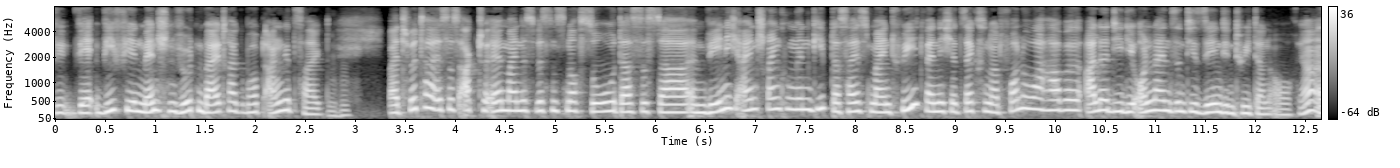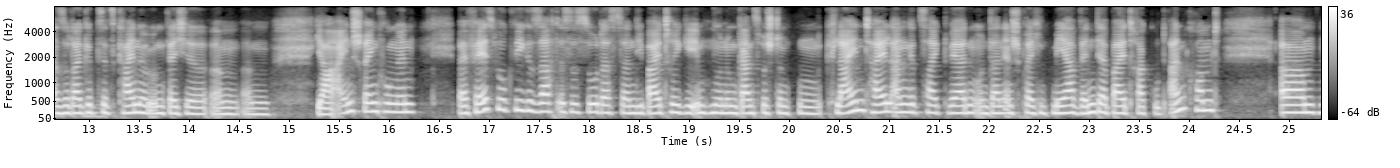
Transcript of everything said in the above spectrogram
wie, wie vielen Menschen wird ein Beitrag überhaupt angezeigt. Mhm. Bei Twitter ist es aktuell meines Wissens noch so, dass es da ähm, wenig Einschränkungen gibt. Das heißt, mein Tweet, wenn ich jetzt 600 Follower habe, alle, die die online sind, die sehen den Tweet dann auch. Ja, also da gibt's jetzt keine irgendwelche ähm, ähm, ja, Einschränkungen. Bei Facebook, wie gesagt, ist es so, dass dann die Beiträge eben nur einem ganz bestimmten kleinen Teil angezeigt werden und dann entsprechend mehr, wenn der Beitrag gut ankommt. Ähm,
